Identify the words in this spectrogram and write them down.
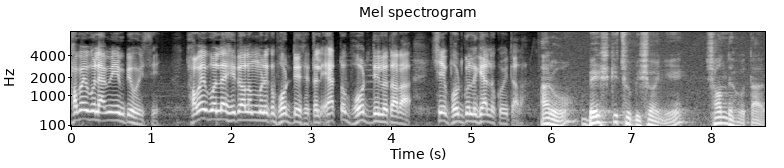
সবাই বলে আমি এমপি হয়েছি। সবাই বলে হিরো আলম মনিকে ভোট দিয়েছে তাহলে এত ভোট দিল তারা সেই ভোটগুলো গেল কই তারা? আরও বেশ কিছু বিষয় নিয়ে সন্দেহ তার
